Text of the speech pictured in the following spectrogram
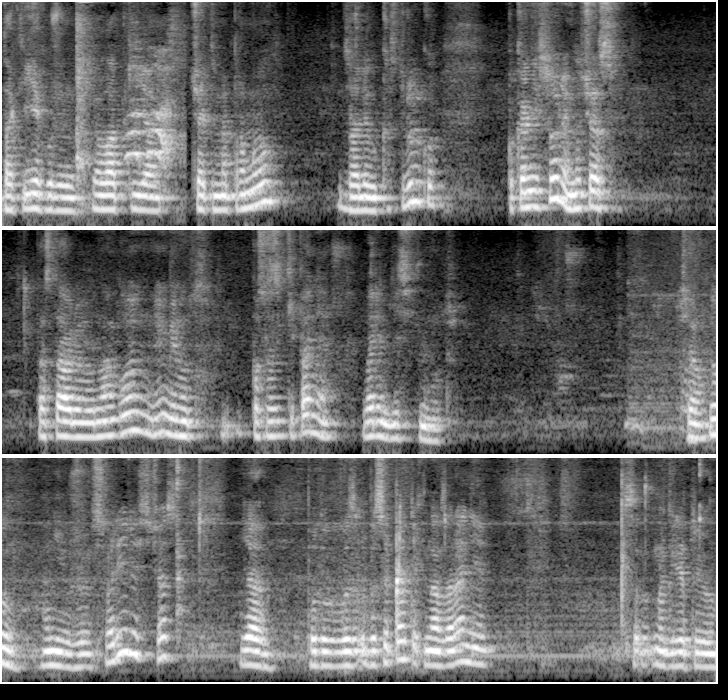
Так, их уже лапки я тщательно промыл, залил кастрюльку. Пока не солим, но сейчас поставлю его на огонь и минут после закипания варим 10 минут. Все, ну, они уже сварились, сейчас я буду высыпать их на заранее нагретую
